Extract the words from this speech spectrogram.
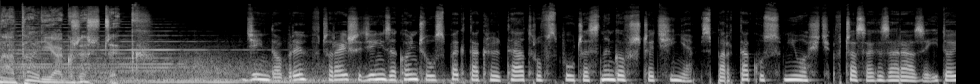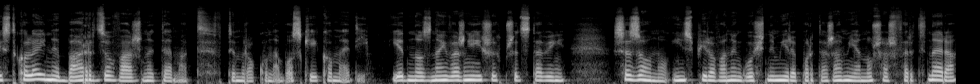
Natalia Grzeszczyk. Dzień dobry. Wczorajszy dzień zakończył spektakl Teatru Współczesnego w Szczecinie Spartakus Miłość w czasach zarazy i to jest kolejny bardzo ważny temat w tym roku na boskiej komedii. Jedno z najważniejszych przedstawień sezonu, inspirowane głośnymi reportażami Janusza Schwertnera,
